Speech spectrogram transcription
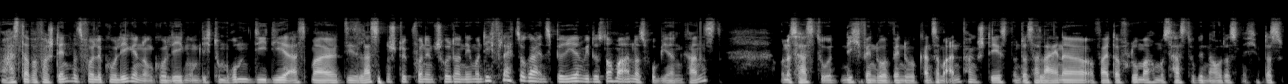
hast aber verständnisvolle Kolleginnen und Kollegen um dich drumherum, die dir erstmal dieses Lastenstück von den Schultern nehmen und dich vielleicht sogar inspirieren, wie du es nochmal anders probieren kannst. Und das hast du nicht, wenn du, wenn du ganz am Anfang stehst und das alleine auf weiter Flur machen musst, hast du genau das nicht. Und das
